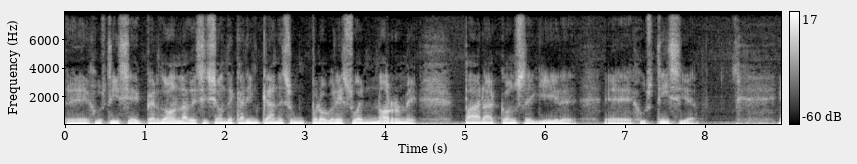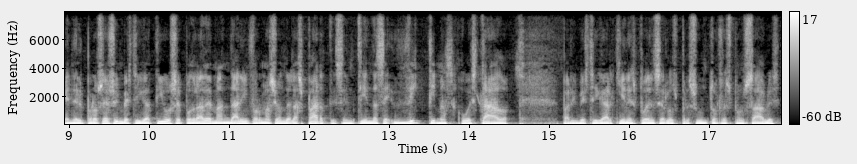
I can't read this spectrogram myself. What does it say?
eh, justicia y perdón, la decisión de Karim Khan es un progreso enorme para conseguir eh, justicia. En el proceso investigativo se podrá demandar información de las partes, entiéndase víctimas o Estado, para investigar quiénes pueden ser los presuntos responsables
